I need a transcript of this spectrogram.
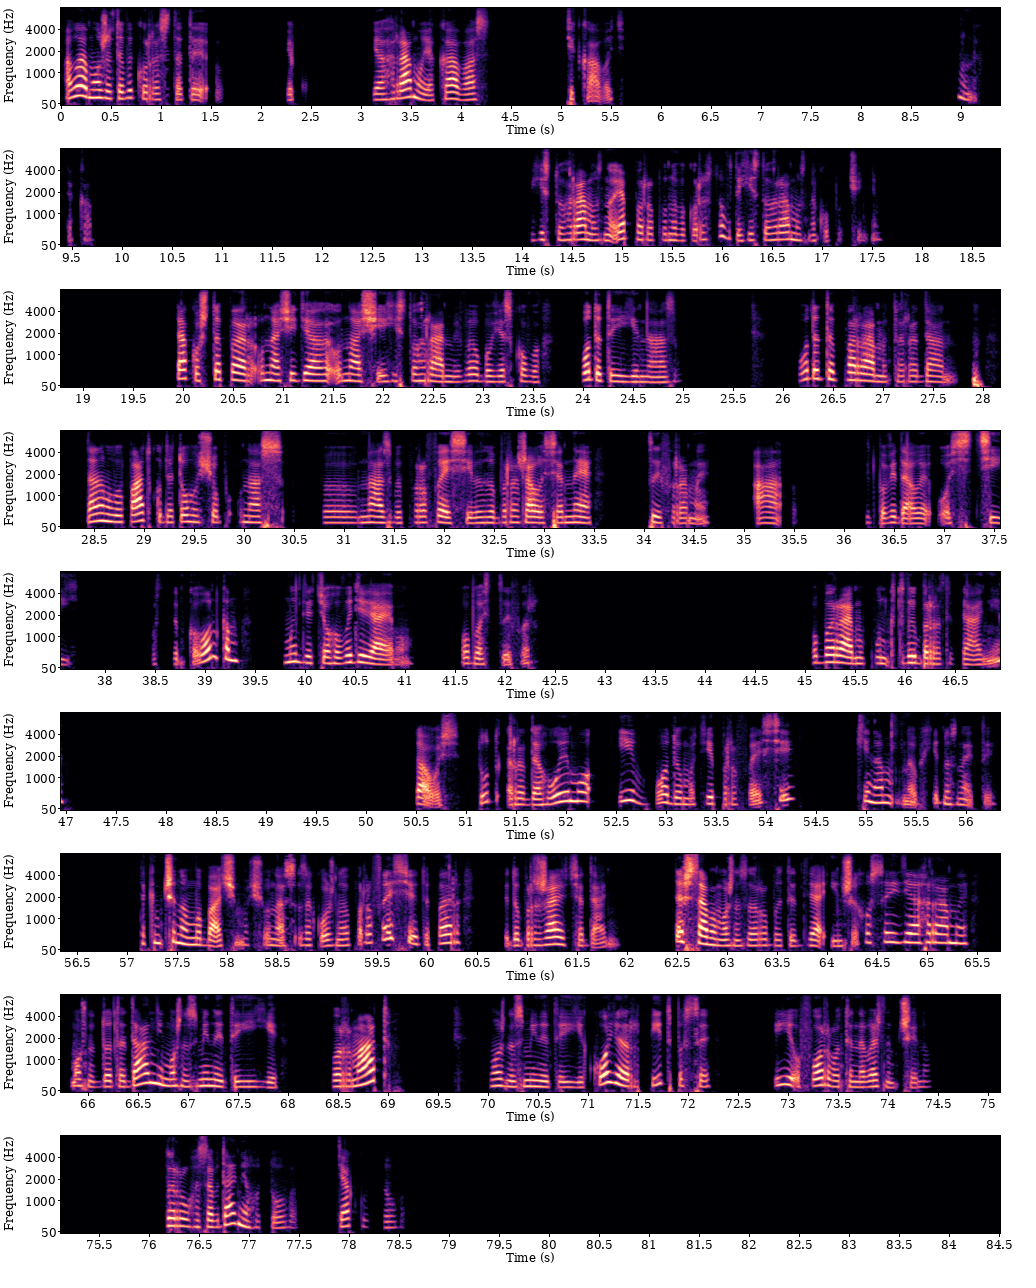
Але можете використати яку діаграму, яка вас цікавить. Гістограму я пропоную використовувати гістограму з накопиченням. Також тепер у нашій, у нашій гістограмі ви обов'язково вводите її назву, вводите параметри даних. В даному випадку для того, щоб у нас е, назви професії зображалися не цифрами, а відповідали ось цій ось цим колонкам, ми для цього виділяємо область цифр, обираємо пункт Вибрати дані. Та ось тут редагуємо і вводимо ті професії, які нам необхідно знайти. Таким чином ми бачимо, що у нас за кожною професією тепер відображаються дані. Те ж саме можна зробити для інших осей діаграми. Можна додати дані, можна змінити її формат, можна змінити її колір, підписи і оформити належним чином. Друге завдання готове. Дякую за увагу.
